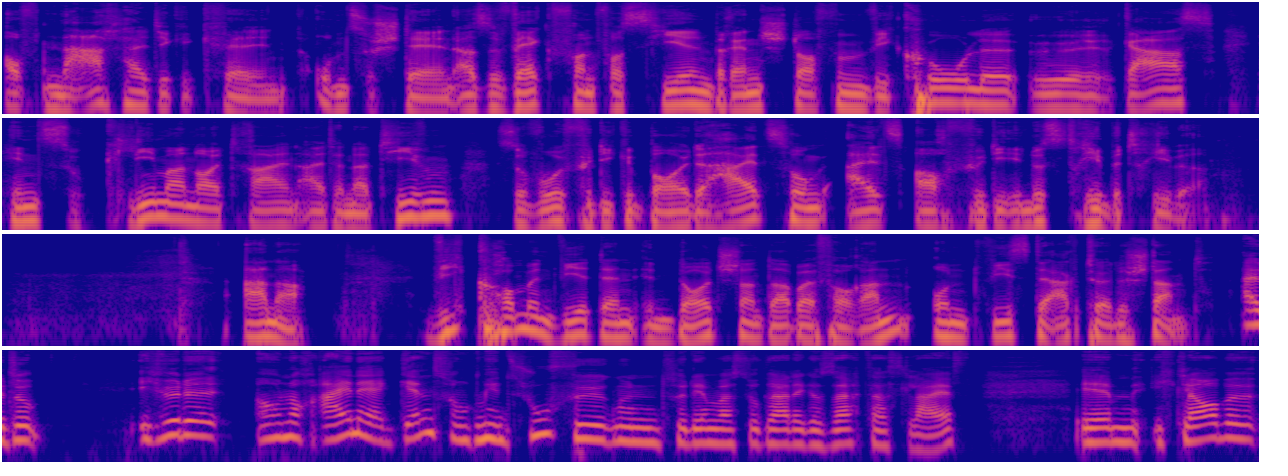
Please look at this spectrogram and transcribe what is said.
auf nachhaltige Quellen umzustellen, also weg von fossilen Brennstoffen wie Kohle, Öl, Gas hin zu klimaneutralen Alternativen, sowohl für die Gebäudeheizung als auch für die Industriebetriebe. Anna, wie kommen wir denn in Deutschland dabei voran und wie ist der aktuelle Stand? Also ich würde auch noch eine Ergänzung hinzufügen zu dem, was du gerade gesagt hast, live. Ähm, ich glaube,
